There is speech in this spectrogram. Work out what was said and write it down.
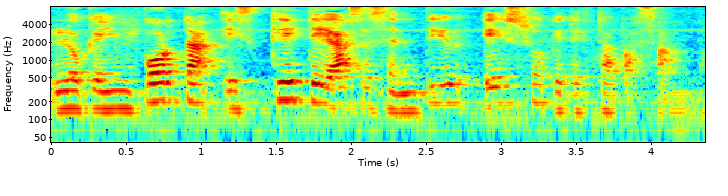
Lo que importa es qué te hace sentir eso que te está pasando.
